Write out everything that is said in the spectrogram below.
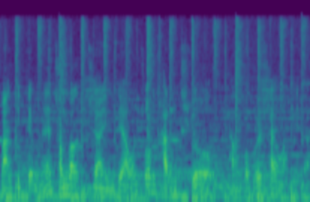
많기 때문에 전방 십자인대하고는 좀 다른 치료 방법을 사용합니다.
